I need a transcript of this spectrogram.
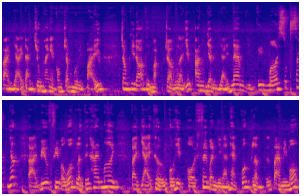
tại giải Đại Chung 2017. Trong khi đó thì Mặt trận lại giúp anh giành giải nam diễn viên mới xuất sắc nhất tại Bill Film Award lần thứ 20 và giải thưởng của Hiệp hội phê bình điện ảnh Hàn Quốc lần thứ 31.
